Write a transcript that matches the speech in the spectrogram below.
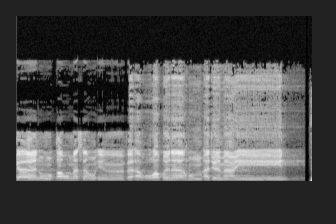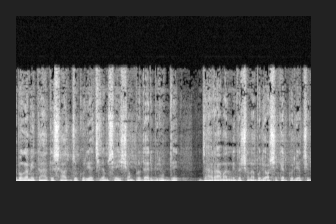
كانوا قوم سوء فأغرقناهم أجمعين এবং আমি তাহাকে সাহায্য করিয়াছিলাম সেই সম্প্রদায়ের বিরুদ্ধে যাহারা আমার নিদর্শনাবলী অস্বীকার করিয়াছিল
